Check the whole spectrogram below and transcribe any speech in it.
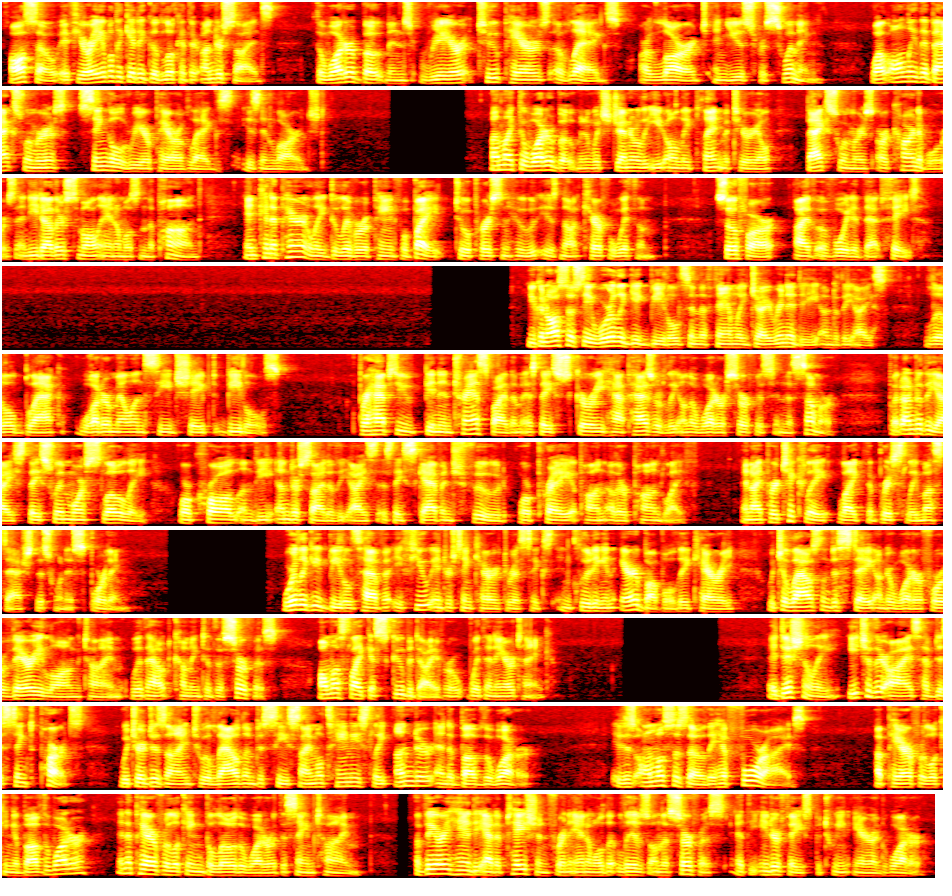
Also, if you're able to get a good look at their undersides, the water boatman's rear two pairs of legs are large and used for swimming, while only the backswimmer's single rear pair of legs is enlarged. Unlike the water boatmen, which generally eat only plant material, backswimmers are carnivores and eat other small animals in the pond, and can apparently deliver a painful bite to a person who is not careful with them. So far, I've avoided that fate. You can also see whirligig beetles in the family Gyrinidae under the ice little black watermelon seed shaped beetles. Perhaps you've been entranced by them as they scurry haphazardly on the water surface in the summer, but under the ice they swim more slowly or crawl on the underside of the ice as they scavenge food or prey upon other pond life. And I particularly like the bristly mustache this one is sporting. Whirligig beetles have a few interesting characteristics, including an air bubble they carry which allows them to stay underwater for a very long time without coming to the surface, almost like a scuba diver with an air tank. Additionally, each of their eyes have distinct parts which are designed to allow them to see simultaneously under and above the water. It is almost as though they have four eyes a pair for looking above the water and a pair for looking below the water at the same time, a very handy adaptation for an animal that lives on the surface at the interface between air and water.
